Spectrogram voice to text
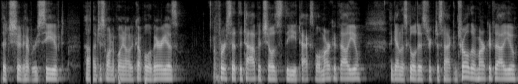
that should have received Uh, just want to point out a couple of areas. First, at the top, it shows the taxable market value. Again, the school district does not control the market value.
